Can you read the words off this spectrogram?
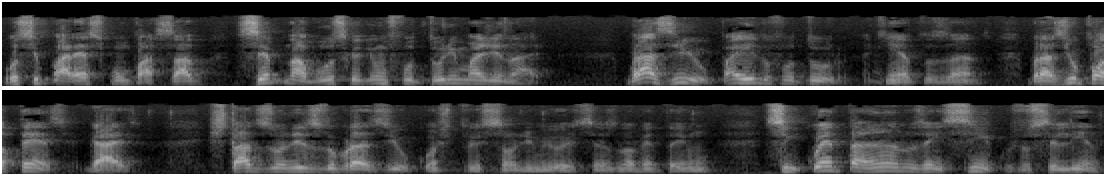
ou se parece com o passado, sempre na busca de um futuro imaginário. Brasil, país do futuro, há 500 anos. Brasil, potência, Geisel. Estados Unidos do Brasil, Constituição de 1891. 50 anos em 5, Juscelino.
